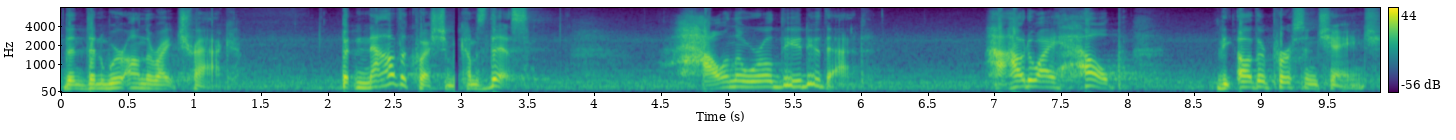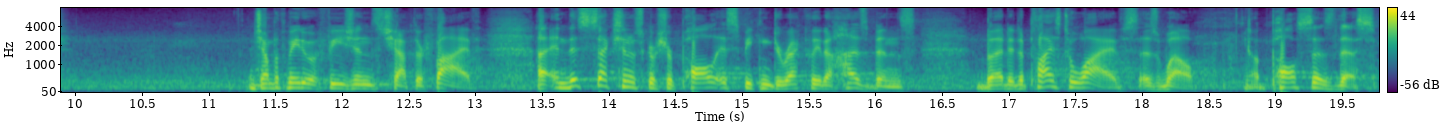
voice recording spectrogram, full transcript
then, then we're on the right track. But now the question becomes this How in the world do you do that? How do I help the other person change? Jump with me to Ephesians chapter 5. Uh, in this section of Scripture, Paul is speaking directly to husbands, but it applies to wives as well. Uh, Paul says this.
